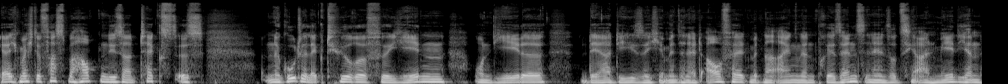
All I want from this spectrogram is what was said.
Ja, ich möchte fast behaupten, dieser Text ist eine gute Lektüre für jeden und jede, der die sich im Internet aufhält mit einer eigenen Präsenz in den sozialen Medien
